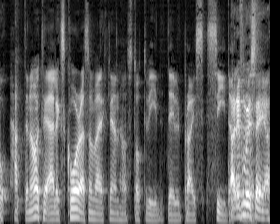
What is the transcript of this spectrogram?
Och Hatten av till Alex Cora som verkligen har stått vid David Price sida. Ja, det får man ju säga.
